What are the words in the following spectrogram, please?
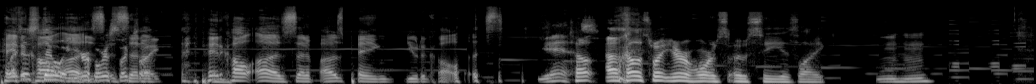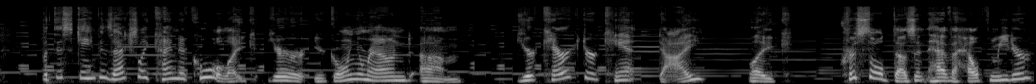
Pay Let to us know call what your us horse looks instead of like. pay to call us instead of us paying you to call us. Yes. Tell, Uh, tell us what your horse OC is like. mm-hmm. but this game is actually kind of cool like you're you're going around um your character can't die like crystal doesn't have a health meter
